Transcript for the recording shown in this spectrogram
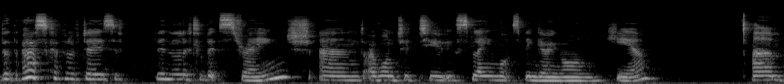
but the past couple of days have been a little bit strange, and I wanted to explain what's been going on here. Um,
